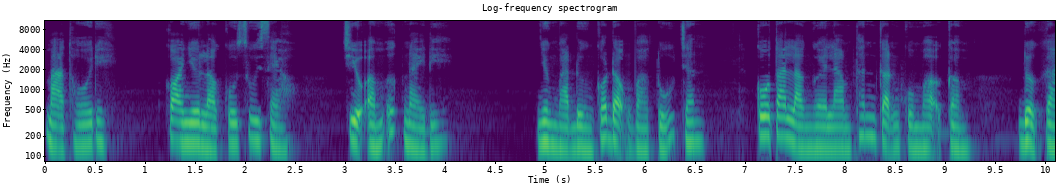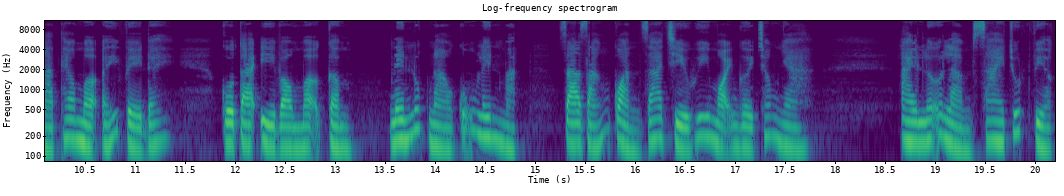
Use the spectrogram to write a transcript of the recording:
Mà thôi đi, coi như là cô xui xẻo, chịu ấm ức này đi. Nhưng mà đừng có động vào tú chân. Cô ta là người làm thân cận của mợ cầm, được gà theo mợ ấy về đây. Cô ta ỉ vào mợ cầm, nên lúc nào cũng lên mặt, ra dáng quản gia chỉ huy mọi người trong nhà. Ai lỡ làm sai chút việc,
